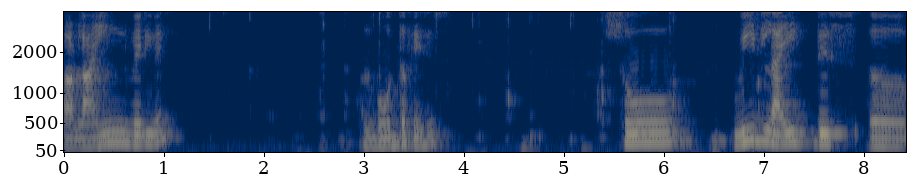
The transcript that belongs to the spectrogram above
aligned very well on both the faces so we'd like this uh,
